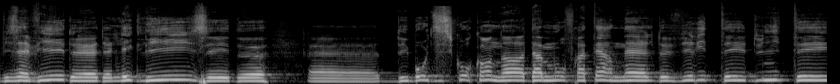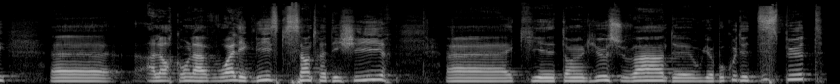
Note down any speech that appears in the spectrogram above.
vis-à-vis de, l'Église et de, euh, des beaux discours qu'on a d'amour fraternel, de vérité, d'unité, euh, alors qu'on la voit, l'Église qui s'entre-déchire, euh, qui est un lieu souvent où il y a beaucoup de disputes.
